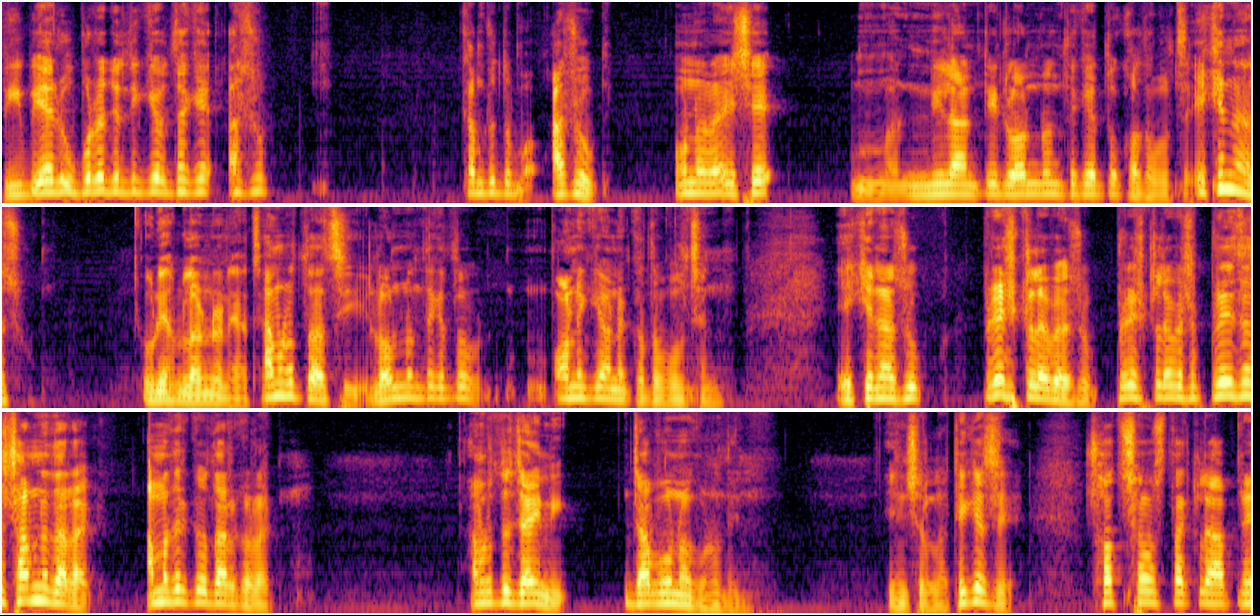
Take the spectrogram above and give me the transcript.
পিবিআর উপরে যদি কেউ থাকে আসুক। কাম টু আসুক। ওনারা এসে নীলা আন্টি লন্ডন থেকে তো কথা বলছে। এখানে আসুক উনি এখন লন্ডনে আছে আমরা তো আছি। লন্ডন থেকে তো অনেকে অনেক কথা বলছেন। এখানে আসুক প্রেস ক্লাবে আসুক। প্রেস ক্লাবে এসে প্রেসের সামনে দাঁড়াক। আমাদেরকেও দাঁড় করাক। আমরা তো যাইনি। যাব না কোনো দিন ইনশাল্লাহ ঠিক আছে? সৎ সাহস থাকলে আপনি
